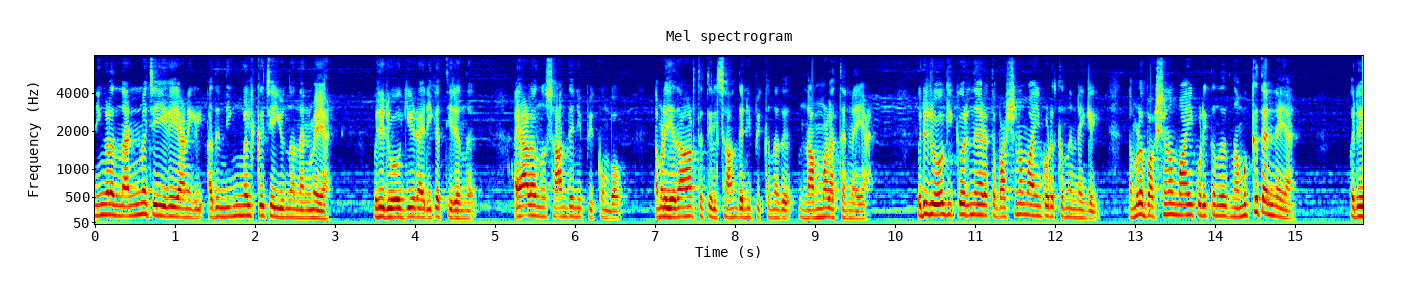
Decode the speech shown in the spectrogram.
നിങ്ങൾ നന്മ ചെയ്യുകയാണെങ്കിൽ അത് നിങ്ങൾക്ക് ചെയ്യുന്ന നന്മയാണ് ഒരു രോഗിയുടെ അരികത്തിരുന്ന് അയാളെ ഒന്ന് സാന്ത്വനിപ്പിക്കുമ്പോൾ നമ്മൾ യഥാർത്ഥത്തിൽ സാന്ത്വനിപ്പിക്കുന്നത് നമ്മളെ തന്നെയാണ്. ഒരു രോഗിക്ക് ഒരു നേരത്തെ ഭക്ഷണം വാങ്ങി കൊടുക്കുന്നുണ്ടെങ്കിൽ നമ്മൾ ഭക്ഷണം വാങ്ങി കൊടുക്കുന്നത് നമുക്ക് തന്നെയാണ്. ഒരു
